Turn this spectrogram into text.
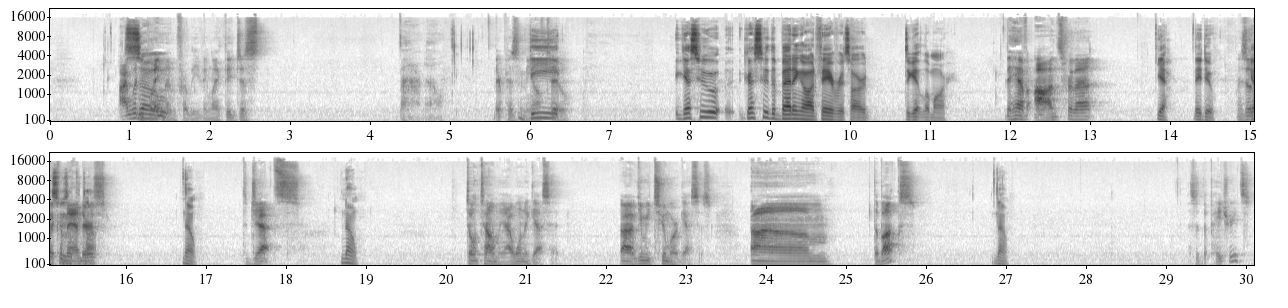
I wouldn't So- blame them for leaving. Like they just, I don't know, they're pissing me The- off too. Guess who? Guess who the betting odd favorites are to get Lamar? They have odds for that. Yeah, they do. Is it Guess the Commanders, No, the Jets? no. Don't tell me. I want to guess it. Uh, give me two more guesses. Um, the Bucks. No. Is it the Patriots?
